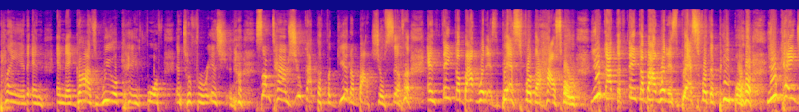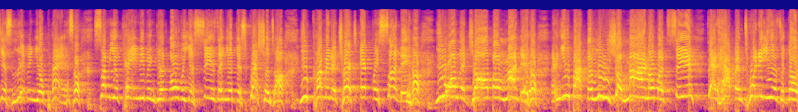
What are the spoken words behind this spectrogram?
planned and, and that God's will came forth into fruition. Sometimes you got to forget about yourself and think about what is best for the household. You got to think about what is best for the people. You can't just live in your past. Some of you can't even get over your sins and your discretions. You come into church every Sunday. You on the job on Monday and you about to lose your mind over sin that happened 20 years ago.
